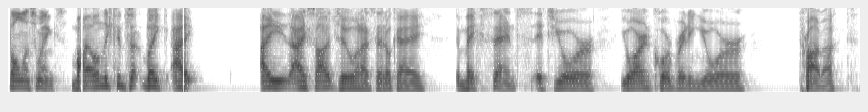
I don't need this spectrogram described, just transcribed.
boneless wings. My only concern, like I, I, I saw it too, and I said, okay, it makes sense. It's your you are incorporating your product,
